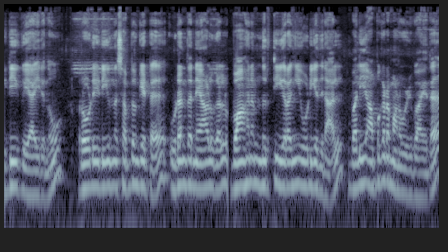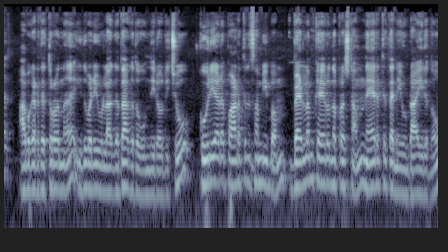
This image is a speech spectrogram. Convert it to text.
ഇടിയുകയായിരുന്നു. റോഡ് ഇടിയുന്ന ശബ്ദം കേട്ട് ഉടൻ തന്നെ ആളുകൾ വാഹനം നിർത്തി ഇറങ്ങി ഓടിയതിനാൽ വലിയ അപകടമാണ് ഒഴിവായത്. അപകടത്തെ തുടർന്ന് ഇതുവഴിയുള്ള ഗതാഗതവും നിരോധിച്ചു. കൂരിയാട് പാടത്തിന് സമീപം വെള്ളം കയറുന്ന പ്രശ്നം നേരത്തെ തന്നെ ഉണ്ടായിരുന്നു.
